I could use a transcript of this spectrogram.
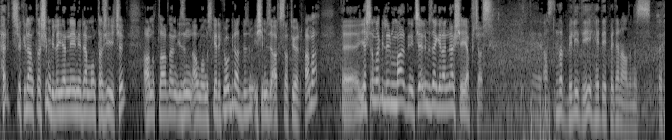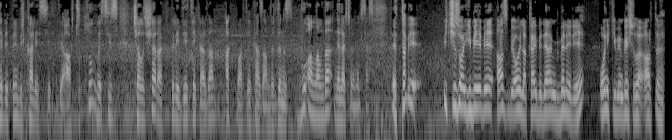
Her sökülen taşın bile yerine yeniden montajı için anıtlardan izin almamız gerekiyor. O biraz bizim işimizi aksatıyor. Ama e, yaşanabilir Mardin için elimizden gelen her şeyi yapacağız. Ee, aslında belediyeyi HDP'den aldınız. HDP'nin bir kalesi diye Artuklu ve siz çalışarak belediyeyi tekrardan AK Parti'ye kazandırdınız. Bu anlamda neler söylemek istersiniz? E, tabii 300 oy gibi bir az bir oyla kaybeden bir belediye 12.500 oy artı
